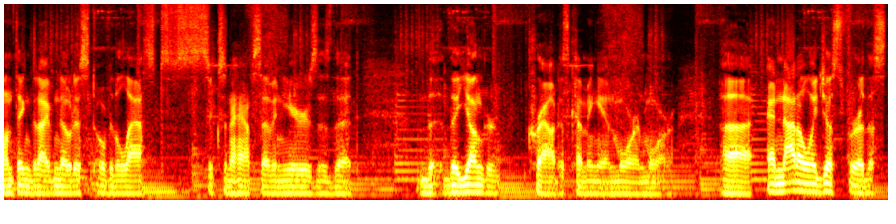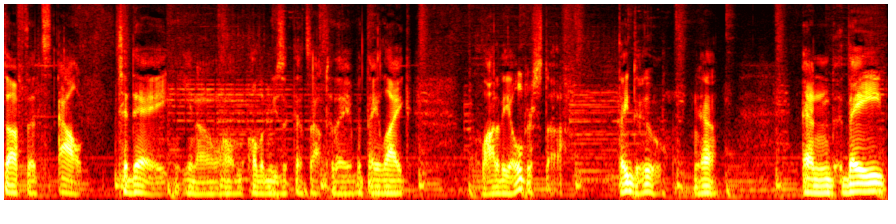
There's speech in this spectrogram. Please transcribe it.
One thing that I've noticed over the last six and a half, seven years is that the, the younger crowd is coming in more and more. Uh, and not only just for the stuff that's out today, you know, all, all the music that's out today, but they like a lot of the older stuff. They do, yeah. And they,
